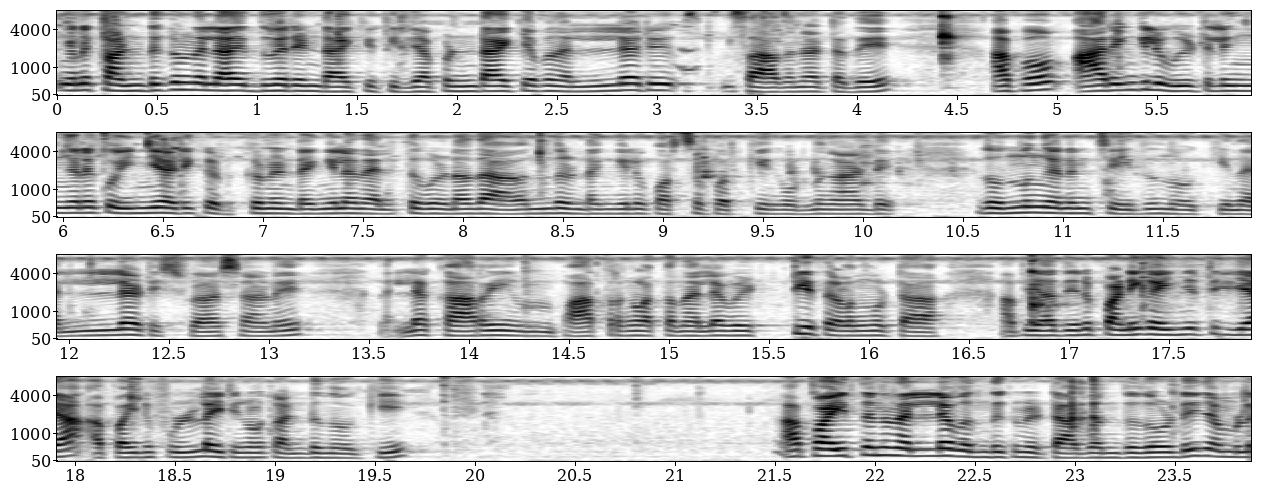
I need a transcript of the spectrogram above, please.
ഇങ്ങനെ കണ്ടുക്കുന്നല്ല ഇതുവരെ ഉണ്ടാക്കിയിട്ടില്ല അപ്പം അപ്പോൾ ഉണ്ടാക്കിയപ്പോൾ നല്ലൊരു സാധനം ഇട്ടത് അപ്പം ആരെങ്കിലും വീട്ടിൽ ഇങ്ങനെ കൊയിഞ്ഞാടി കിടക്കണുണ്ടെങ്കിൽ നിലത്ത് വീണത് എന്തുണ്ടെങ്കിലും കുറച്ച് പെറുക്കിയും കൊടുങ്ങാണ്ട് ഇതൊന്നും ഇങ്ങനെ ചെയ്ത് നോക്കി. നല്ല ഡിഷ് വാഷാണ് നല്ല കറിയും പാത്രങ്ങളൊക്കെ നല്ല വെട്ടി തിളങ്ങൂട്ടാ. അപ്പം ഞാൻ അതിന് പണി കഴിഞ്ഞിട്ടില്ല. അപ്പം അതിന് ഫുള്ളായിട്ട് നിങ്ങൾ കണ്ടു നോക്കി. അപ്പോൾ അതിൽ തന്നെ നല്ല വെന്തിക്കണം കേട്ടോ വെന്തതുകൊണ്ട് നമ്മൾ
